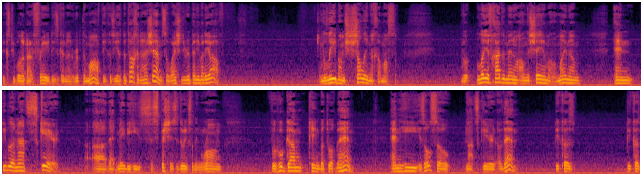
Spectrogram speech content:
because people are not afraid he's going to rip them off because he has betachin and Hashem. So why should he rip anybody off? And people are not scared uh, that maybe he's suspicious of doing something wrong. And he is also not scared of them because because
